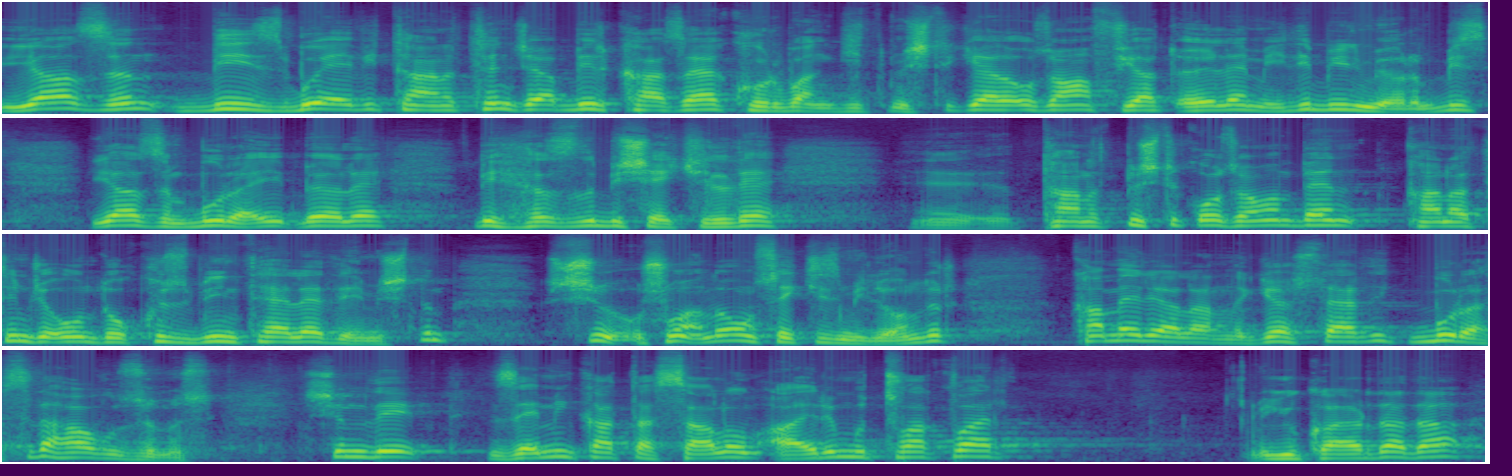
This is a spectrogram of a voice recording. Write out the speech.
Yazın biz bu evi tanıtınca bir kazaya kurban gitmiştik. Ya da o zaman fiyat öyle miydi bilmiyorum. Biz yazın burayı böyle bir hızlı bir şekilde e, tanıtmıştık. O zaman ben kanatınca 19 bin TL demiştim. Şu, şu anda 18 milyondur. Kamelya alanını gösterdik. Burası da havuzumuz. Şimdi zemin katta salon ayrı mutfak var. Yukarıda da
